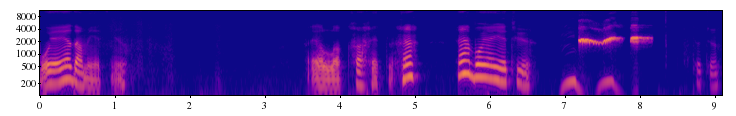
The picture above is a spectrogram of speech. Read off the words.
Boyaya da mı yetmiyor? Hay Allah kahretme. Heh. Heh boya yetiyor. Kötü.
